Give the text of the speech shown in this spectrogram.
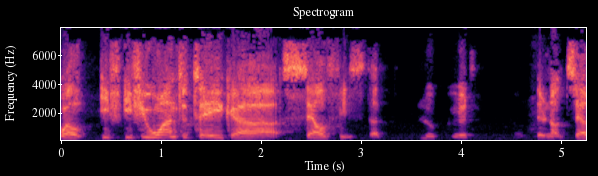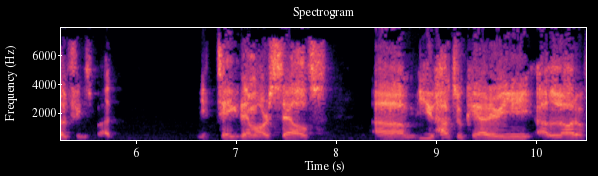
well, if, if you want to take uh, selfies that look good, they're not selfies, but we take them ourselves. Um, you have to carry a lot of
